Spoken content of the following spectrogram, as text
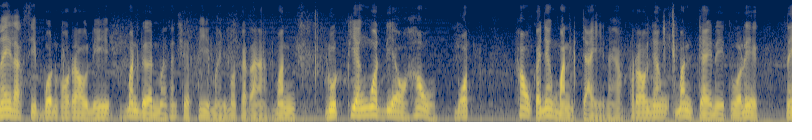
ในหลักสิบบนของเรานี้มันเดินมาตั้งแต่ปีใหม่มกรามันหลุดเพียงงวดเดียวเฮ้าบดเฮ้ากันยังมั่นใจนะครับ เรายังมั่นใจในตัวเลขใน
